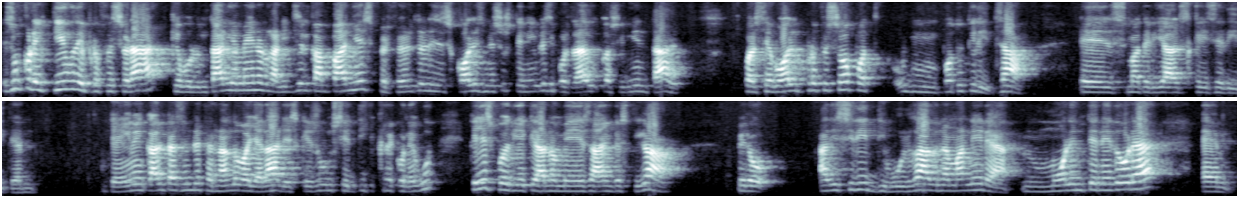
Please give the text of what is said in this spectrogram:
És un col·lectiu de professorat que voluntàriament organitzen campanyes per fer les escoles més sostenibles i portar l'educació ambiental. Qualsevol professor pot, um, pot utilitzar els materials que ells editen. Tenim en camp, per exemple, Fernando Valladares, que és un científic reconegut, que ell es podria quedar només a investigar, però ha decidit divulgar d'una manera molt entenedora, eh,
